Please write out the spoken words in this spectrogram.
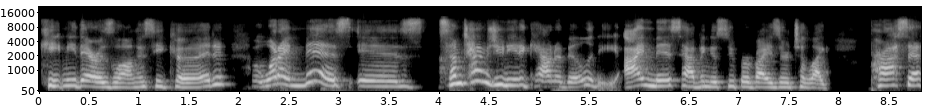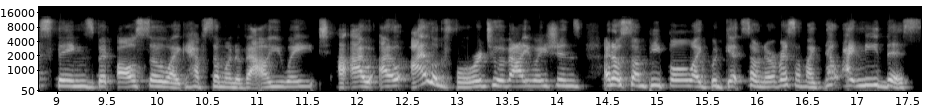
keep me there as long as he could. But what I miss is sometimes you need accountability. I miss having a supervisor to like process things, but also like have someone evaluate. I, I I look forward to evaluations. I know some people like would get so nervous. I'm like, no, I need this.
